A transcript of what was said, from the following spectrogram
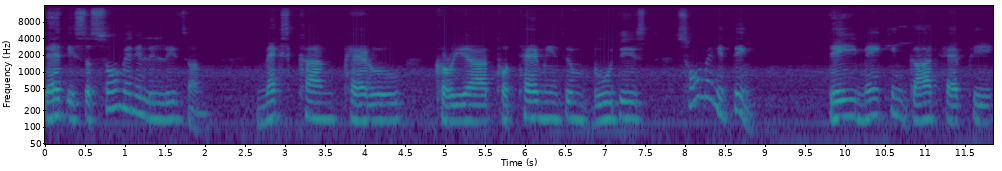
That is so many religion, Mexican, Peru, Korea, totemism, Buddhist, so many things they making God happy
